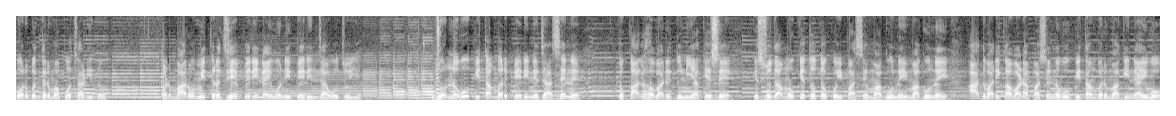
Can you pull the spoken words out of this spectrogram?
પોરબંદરમાં પહોંચાડી દઉં. પણ મારો મિત્ર જે પહેરીને આવ્યો ને પહેરીને જવો જોઈએ. જો નવું પિતાંબર પહેરીને જાશે ને, તો કાલ હવારે દુનિયા કહેશે કે સુદામો કહેતો તો કોઈ પાસે માગું નહીં માગું નહીં. આ દ્વારિકાવાળા પાસે નવું પિતાંબર માગીને આવ્યો,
